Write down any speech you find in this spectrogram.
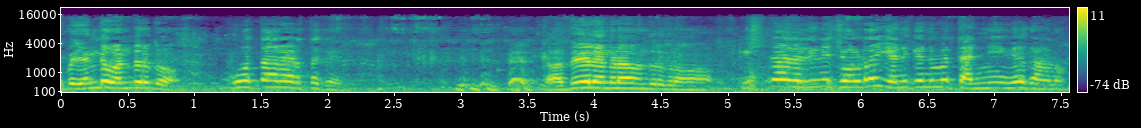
இப்ப எங்க வந்திருக்கிறோம்? கூத்தார இடத்துக்கு. கதையில எங்கடா வந்திருக்கிறோம்? கிருஷ்ணா நதின்னு சொல்றேன் எனக்கு என்னமோ தண்ணியவே காணும்.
